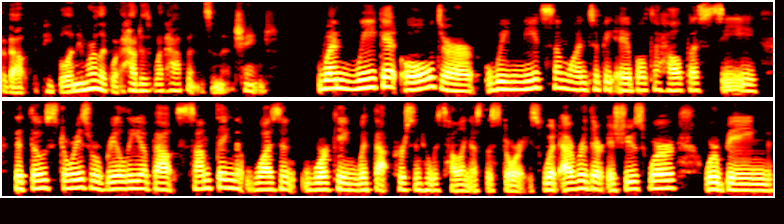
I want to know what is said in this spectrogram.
about the people anymore. Like what how does what happens in that change? When we get older, we need someone to be able to help us see that those stories were really about something that wasn't working with that person who was telling us the stories. Whatever their issues were, were being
